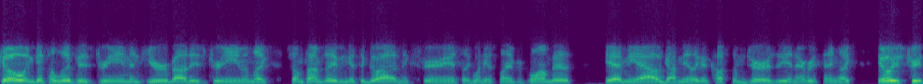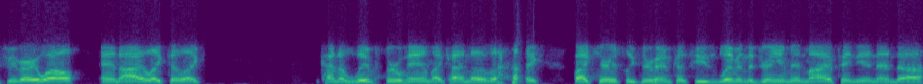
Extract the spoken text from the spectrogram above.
go and get to live his dream and hear about his dream. And like sometimes I even get to go out and experience. Like when he was playing for Columbus, he had me out, got me like a custom jersey and everything. Like he always treats me very well, and I like to like kind of live through him. I kind of like vicariously through him because he's living the dream, in my opinion. And uh,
